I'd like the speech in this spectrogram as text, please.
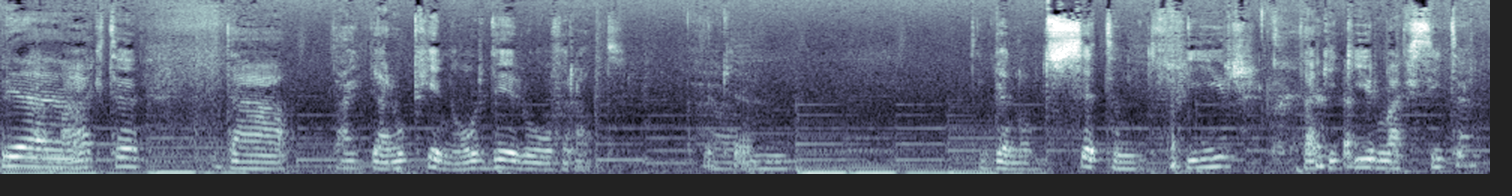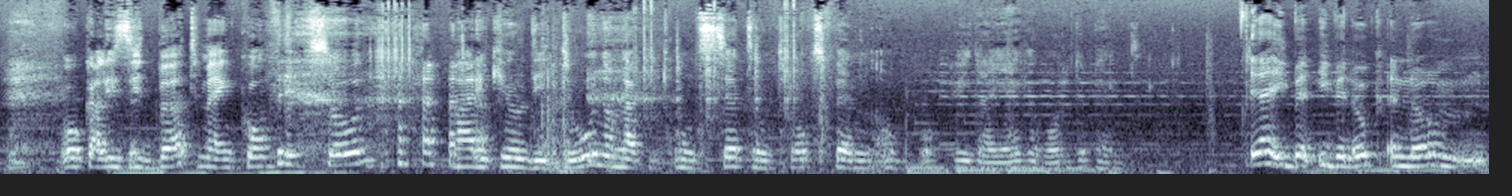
Ja. Dat maakte dat, dat ik daar ook geen oordeel over had. Okay. Um, ik ben ontzettend fier dat ik hier mag zitten. Ook al is dit buiten mijn comfortzone. Maar ik wil dit doen omdat ik ontzettend trots ben op, op wie dat jij geworden bent. Ja, ik ben, ik ben ook enorm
